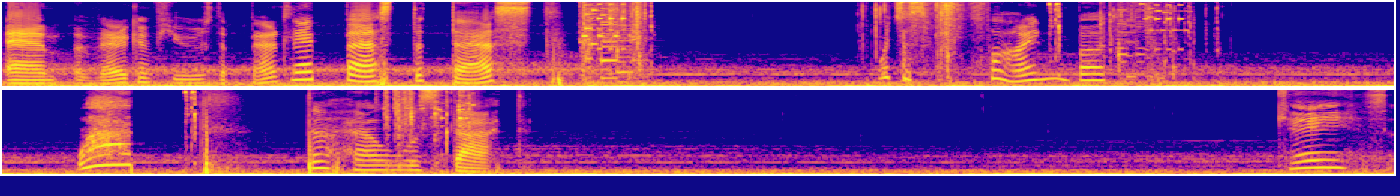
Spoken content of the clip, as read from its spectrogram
am very confused. Apparently I passed the test. Which is fine, but... What the hell was that? Okay, so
